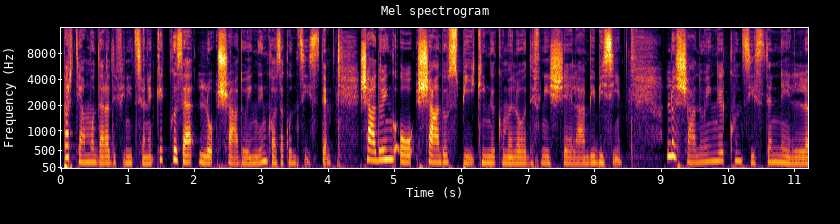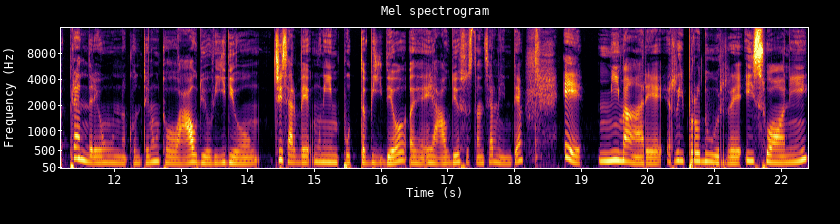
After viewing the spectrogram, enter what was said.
Partiamo dalla definizione. Che cos'è lo shadowing? In cosa consiste? Shadowing o shadow speaking, come lo definisce la BBC. Lo shadowing consiste nel prendere un contenuto audio, video, ci serve un input video eh, e audio sostanzialmente e mimare, riprodurre i suoni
